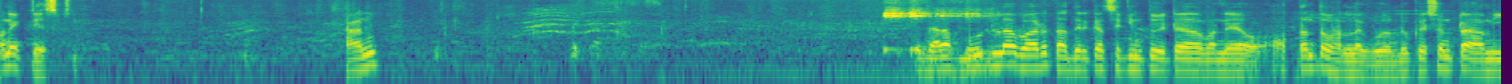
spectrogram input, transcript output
অনেক টেস্ট খান? যারা ফুড লাভার তাদের কাছে কিন্তু এটা মানে অত্যন্ত ভালো লাগবে। লোকেশনটা আমি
